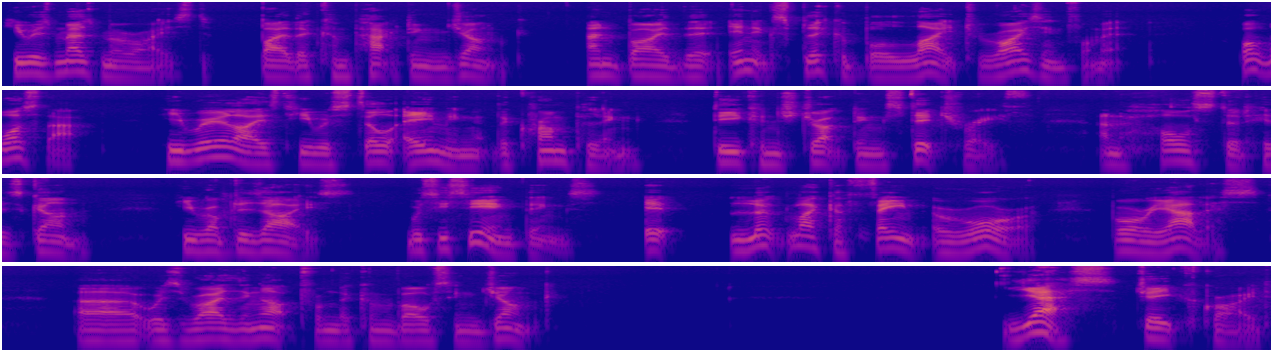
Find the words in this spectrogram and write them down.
He was mesmerized by the compacting junk and by the inexplicable light rising from it. What was that? He realized he was still aiming at the crumpling, deconstructing Stitchwraith and holstered his gun. He rubbed his eyes. Was he seeing things? It looked like a faint aurora borealis uh, was rising up from the convulsing junk. Yes, Jake cried.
